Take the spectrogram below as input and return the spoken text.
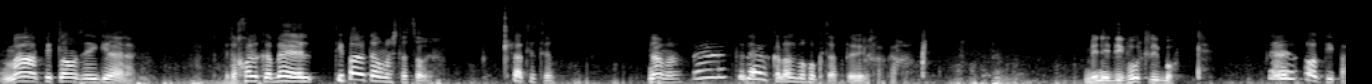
מה פתאום זה הגיע אליי? אתה יכול לקבל טיפה יותר ממה שאתה צריך. קצת יותר. למה? אה, אתה יודע, הקדוש ברוך הוא קצת הביא לך ככה. בנדיבות ליבו. אה, עוד טיפה.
